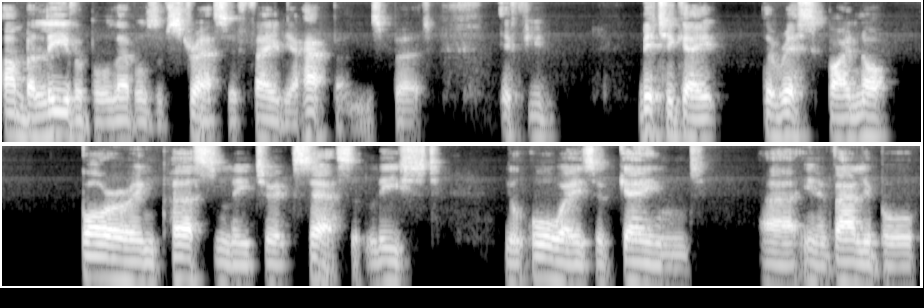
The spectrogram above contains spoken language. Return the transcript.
unbelievable levels of stress if failure happens. But if you mitigate the risk by not borrowing personally to excess, at least you'll always have gained, uh, you know, valuable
